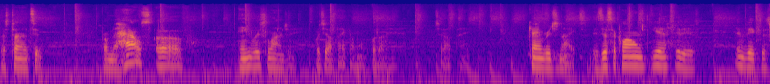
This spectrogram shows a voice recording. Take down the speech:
Let's turn to from the house of English Laundry. What y'all think I'm gonna put out here? What y'all think? Cambridge Nights. Is this a clone? Yeah, it is. Invictus.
